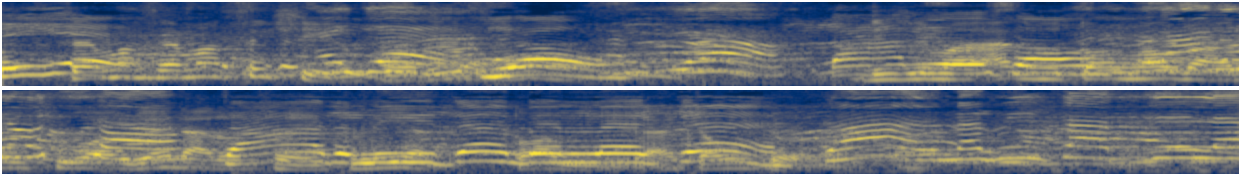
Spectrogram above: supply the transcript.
ချောတရေဆမ်မဆမ်မစိတ်ရှိယုံယောသားဒီဒီမျိုးမှာအစုံလူကောင်းကောင်းတာလို့ဆိုရတာလို့ဆိုရင်ဒါတလီတန့်ပင်လေတန့်ဒါနဗီကပြေလေ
